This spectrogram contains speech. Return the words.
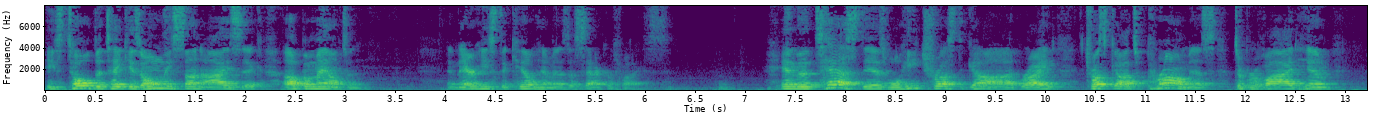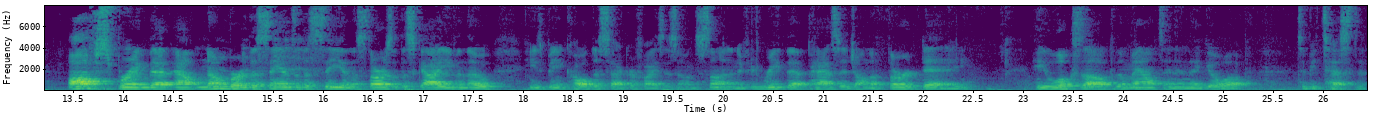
He's told to take his only son Isaac up a mountain, and there he's to kill him as a sacrifice. And the test is will he trust God, right? Trust God's promise to provide him offspring that outnumber the sands of the sea and the stars of the sky, even though he's being called to sacrifice his own son. And if you read that passage on the third day, he looks up the mountain and they go up to be tested.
